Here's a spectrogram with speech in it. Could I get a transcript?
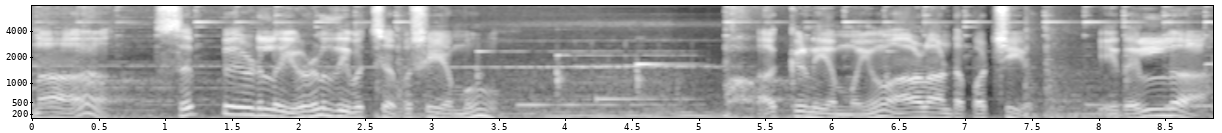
நான் செப்பேடுல எழுதி வச்ச விஷயமும் அக்கினி அம்மையும் ஆளாண்ட பட்சியும் இதெல்லாம்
